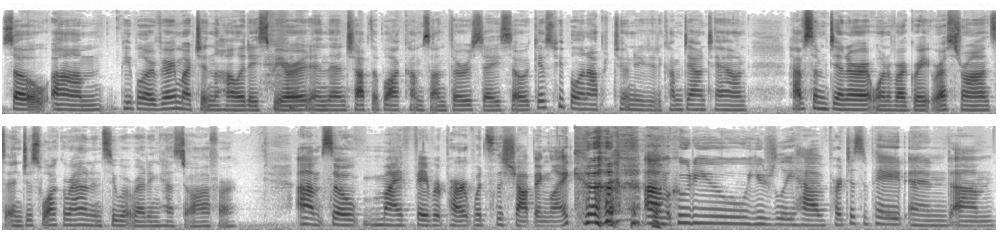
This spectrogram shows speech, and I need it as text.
So um, people are very much in the holiday spirit, and then Shop the Block comes on Thursday. So it gives people an opportunity to come downtown, have some dinner at one of our great restaurants, and just walk around and see what Reading has to offer. Um, so my favorite part, what's the shopping like? um, who do you usually have participate, and um,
